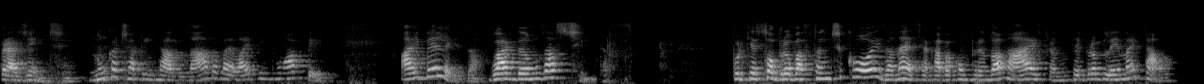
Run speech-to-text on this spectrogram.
pra gente. Nunca tinha pintado nada, vai lá e pinta um AP. Aí, beleza, guardamos as tintas. Porque sobrou bastante coisa, né? Você acaba comprando a mais para não ter problema e tal.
